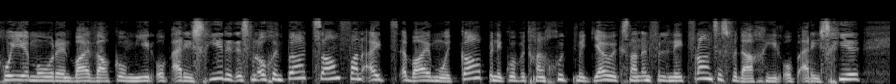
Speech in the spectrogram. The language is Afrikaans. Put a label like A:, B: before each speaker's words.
A: Goeiemôre en baie welkom hier op RSG. Dit is vanoggend pad saam vanuit 'n baie mooi Kaap en ek hoop dit gaan goed met jou. Ek staan in vir Lenet Fransis vandag hier op RSG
